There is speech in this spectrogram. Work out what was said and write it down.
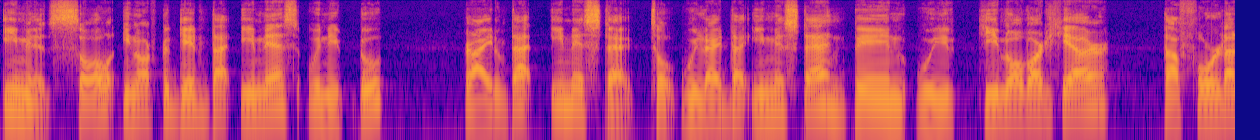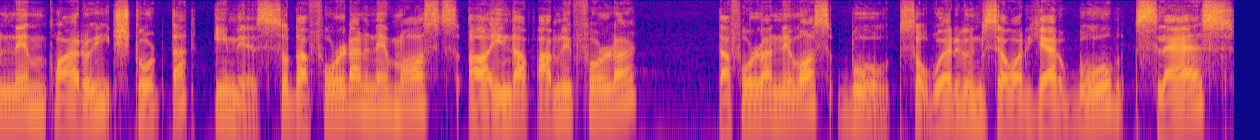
image. So in order to get the image, we need to write the image tag. So we write the image tag, then we give over here the folder name where we store the image. So the folder name was uh, in the public folder, the folder name was book. So we're going to say over here book slash,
